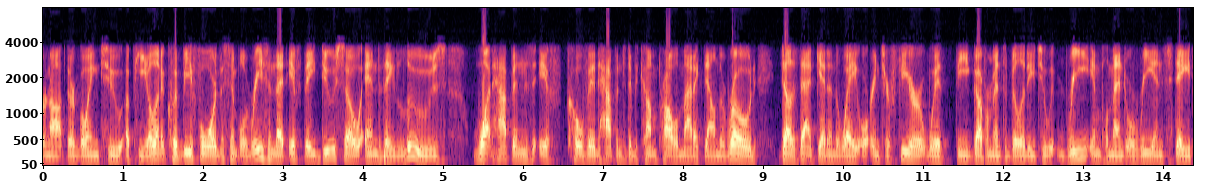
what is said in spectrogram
or not they're going to appeal, and it could be for the simple reason that if they do so and they lose, what happens if COVID happens to become problematic down the road? Does that get in the way or interfere with the government's ability to re implement or reinstate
